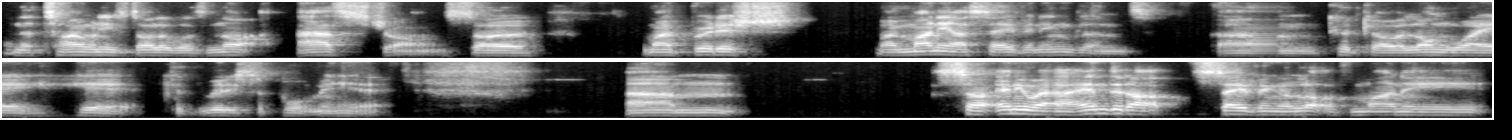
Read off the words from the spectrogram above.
and the taiwanese dollar was not as strong. So my British, my money I save in England um, could go a long way here, could really support me here. Um, so anyway, I ended up saving a lot of money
